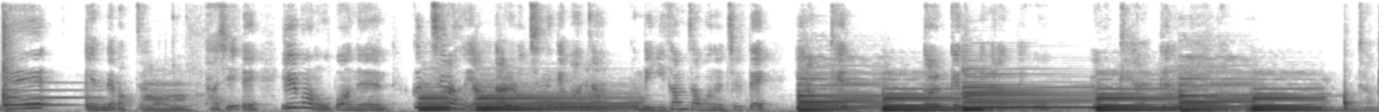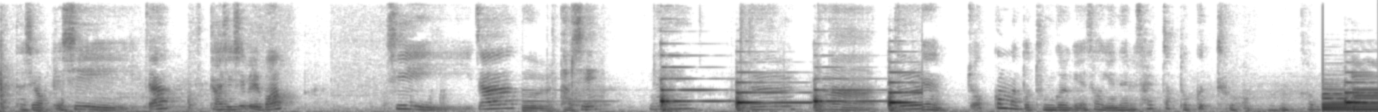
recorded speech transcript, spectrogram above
넷. 얘는 네 박자. 아 다시. 네, 1번, 5번은 끝이라서 양날로 치는 게 맞아. 근데 2, 3, 4번을 칠 때 이렇게 넓게 돌리면 안 되고 이렇게 볼게. 시작. 다시 11번. 시작. 둘, 다시. 넷, 둘, 하나, 둘. 네, 조금만 더 둥글게 해서 얘네를 살짝 더 끝으로. 응,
